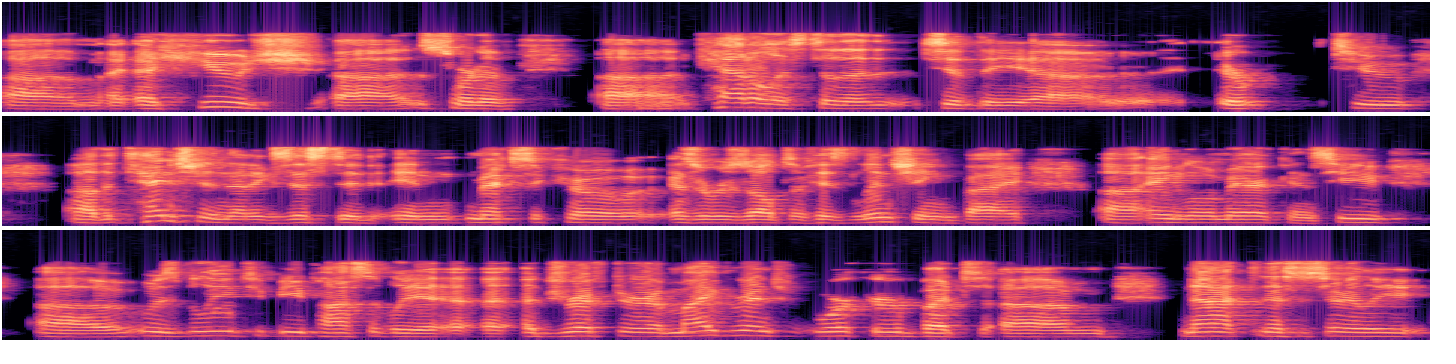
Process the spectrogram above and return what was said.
um, a, a, huge uh, sort of uh, catalyst to the to the uh, er, to uh, the tension that existed in Mexico as a result of his lynching by uh, Anglo Americans. He was believed to be possibly a, a, a drifter, a migrant worker, but um, not necessarily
